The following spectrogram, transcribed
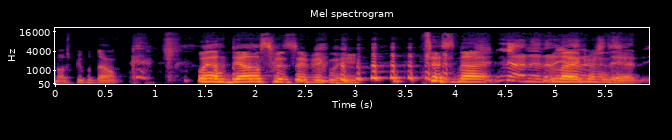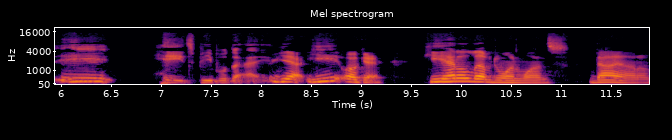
Most people don't. Well, Dell specifically does not. No, no, no. Like you when his- understand. He hates people dying. Yeah, he okay. He had a loved one once die on him.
